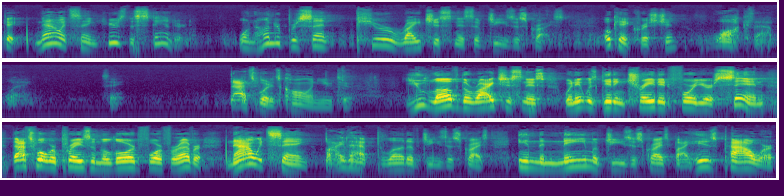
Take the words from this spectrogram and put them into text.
Okay, now it's saying here's the standard 100% pure righteousness of Jesus Christ. Okay, Christian, walk that way. See? That's what it's calling you to. You love the righteousness when it was getting traded for your sin. That's what we're praising the Lord for forever. Now it's saying, by that blood of Jesus Christ, in the name of Jesus Christ, by his power,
